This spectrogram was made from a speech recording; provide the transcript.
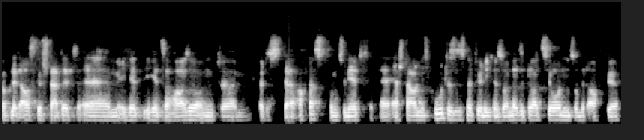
komplett ausgestattet ähm, hier, hier zu Hause und ähm, das, auch das funktioniert äh, erstaunlich gut. Das ist natürlich eine Sondersituation und somit auch für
